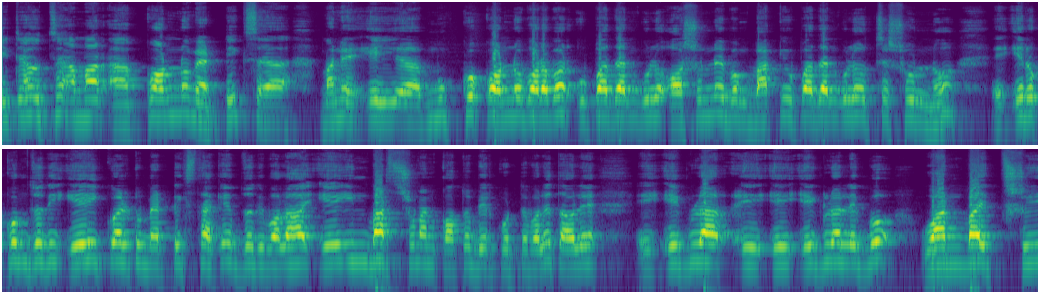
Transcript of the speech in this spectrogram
এইটা হচ্ছে আমার কর্ণ ম্যাট্রিক্স মানে এই মুখ্য কর্ণ বরাবর উপাদানগুলো অশূন্য এবং বাকি উপাদানগুলো হচ্ছে শূন্য। এরকম যদি এ ইকুয়াল টু ম্যাট্রিক্স থাকে, যদি বলা হয় এ ইনভার্স সমান কত বের করতে বলে, তাহলে এগুলার এইগুলা লিখব ওয়ান বাই থ্রি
